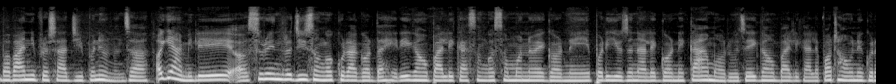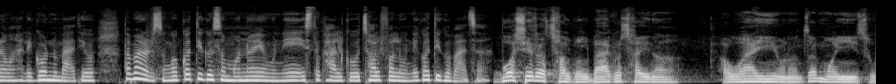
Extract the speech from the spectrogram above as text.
भवानी प्रसादजी पनि हुनुहुन्छ। अघि हामीले सुरेन्द्रजीसँग कुरा गर्दाखेरि गाउँपालिकासँग समन्वय गर्ने परियोजनाले गर्ने कामहरू चाहिँ गाउँपालिकाले पठाउने कुरा उहाँले गर्नुभएको थियो। तपाईँहरूसँग कतिको समन्वय हुने यस्तो खालको छलफल हुने कतिको भएको छ? बसेर छलफल भएको छैन। उहाँ यहीँ हुनुहुन्छ म यहीँ छु।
